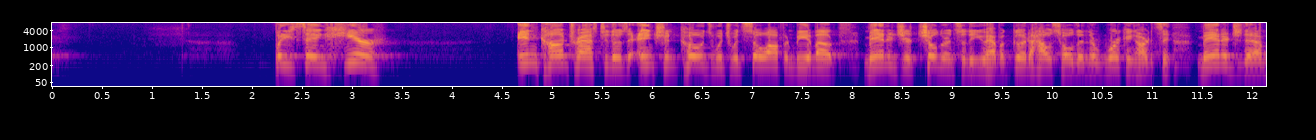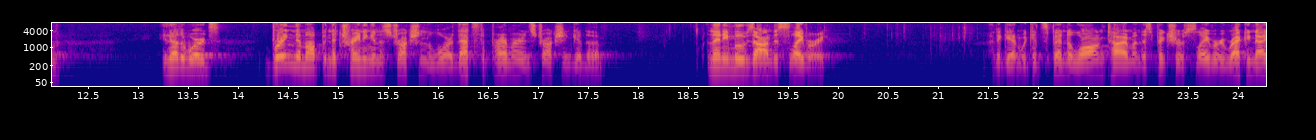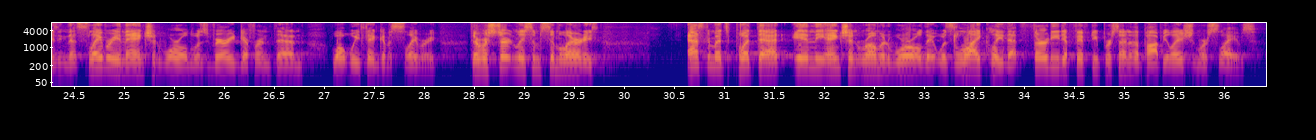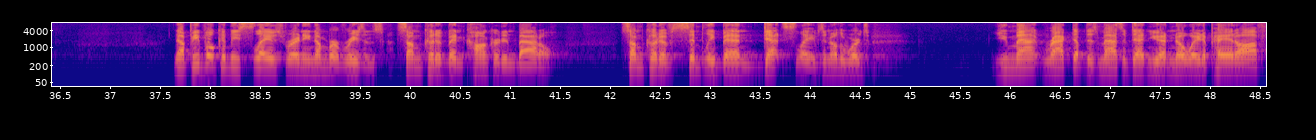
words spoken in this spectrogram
But he's saying here, in contrast to those ancient codes, which would so often be about manage your children so that you have a good household and they're working hard, to say manage them. In other words, bring them up in the training and instruction of the Lord. That's the primary instruction given to them. And then he moves on to slavery. And again, we could spend a long time on this picture of slavery, recognizing that slavery in the ancient world was very different than what we think of as slavery. There were certainly some similarities. Estimates put that in the ancient Roman world, it was likely that 30 to 50% of the population were slaves. Now, people could be slaves for any number of reasons. Some could have been conquered in battle, some could have simply been debt slaves. In other words, you racked up this massive debt and you had no way to pay it off.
